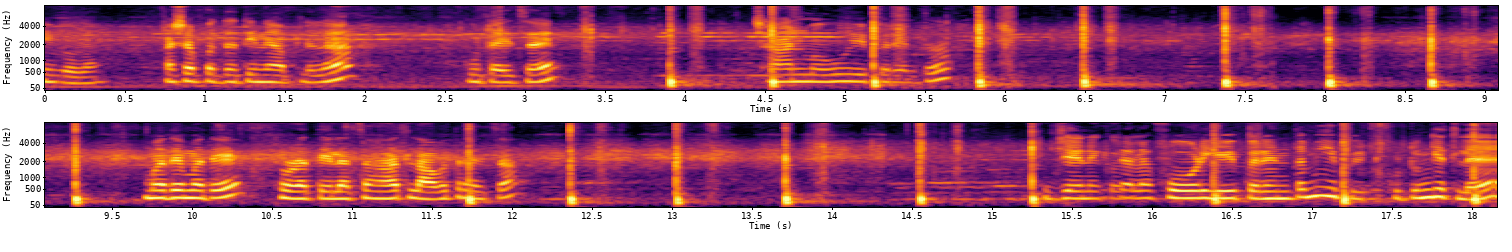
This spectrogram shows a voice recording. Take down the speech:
हे बघा अशा पद्धतीने आपल्याला कुटायचं आहे छान मऊ होईपर्यंत. मध्ये मध्ये थोडा तेलाचा हात लावत राहायचा. जेणेकरून त्याला फोड येईपर्यंत मी हे पीठ कुटून घेतलं आहे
